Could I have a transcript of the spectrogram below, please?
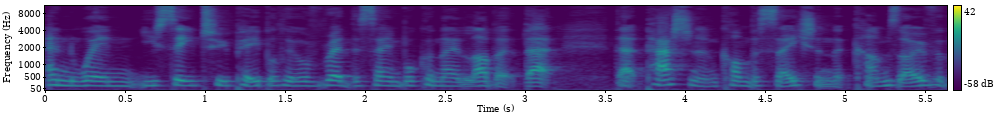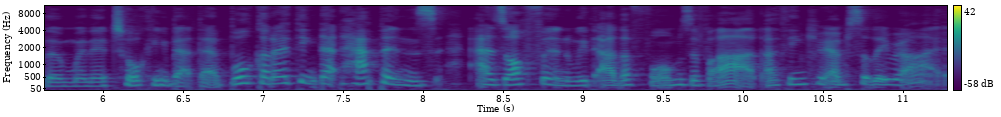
and when you see two people who have read the same book and they love it that that passion and conversation that comes over them when they're talking about that book. I don't think that happens as often with other forms of art. I think you're absolutely right.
